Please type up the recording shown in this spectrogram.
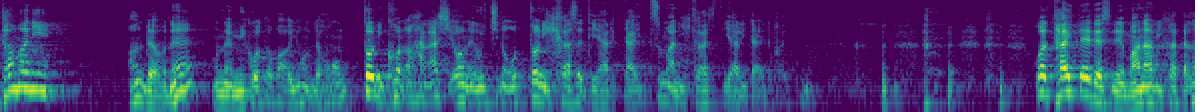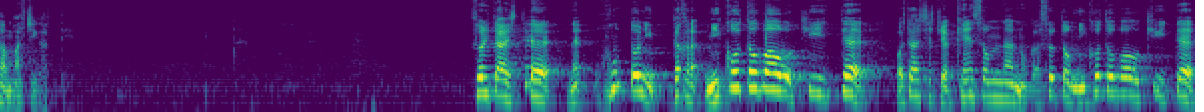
たまにあんだよね。もうね御言葉を読んで本当にこの話をねうちの夫に聞かせてやりたい。妻に聞かせてやりたいとか言って これ大抵ですね学び方が間違っている。それに対してね本当にだから御言葉を聞いて私たちは謙遜になるのかそれと御言葉を聞いて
